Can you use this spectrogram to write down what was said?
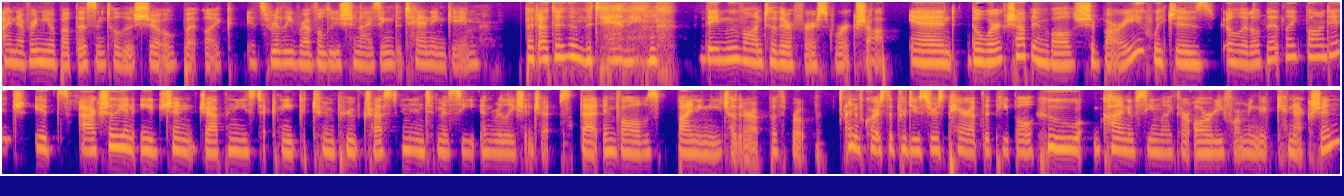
I never knew about this until this show, but like it's really revolutionizing the tanning game. But other than the tanning, they move on to their first workshop. And the workshop involves shibari, which is a little bit like bondage. It's actually an ancient Japanese technique to improve trust and intimacy in relationships that involves binding each other up with rope. And of course, the producers pair up the people who kind of seem like they're already forming a connection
